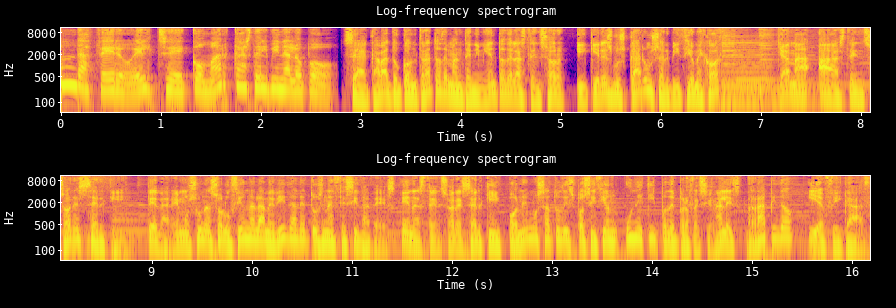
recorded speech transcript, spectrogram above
Onda Cero Elche, Comarcas del Vinalopó. ¿Se acaba tu contrato de mantenimiento del ascensor y quieres buscar un servicio mejor? Llama a Ascensores Serki. Te daremos una solución a la medida de tus necesidades. En Ascensores Serki ponemos a tu disposición un equipo de profesionales rápido y eficaz.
